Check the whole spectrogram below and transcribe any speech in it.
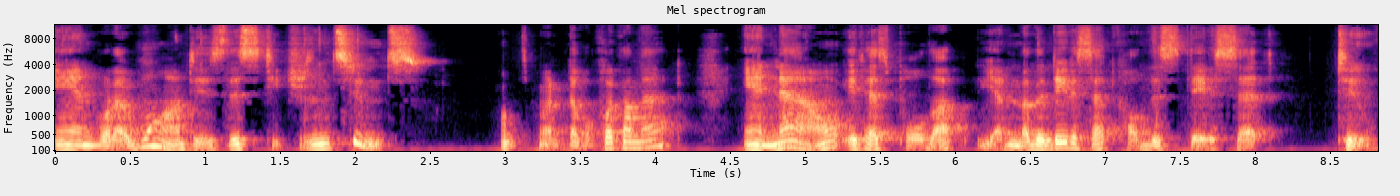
And what I want is this teachers and students. I'm going to double click on that. And now it has pulled up yet another data set called this data set 2.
